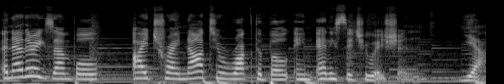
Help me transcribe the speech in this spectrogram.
Another example, I try not to rock the boat in any situation. Yeah,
